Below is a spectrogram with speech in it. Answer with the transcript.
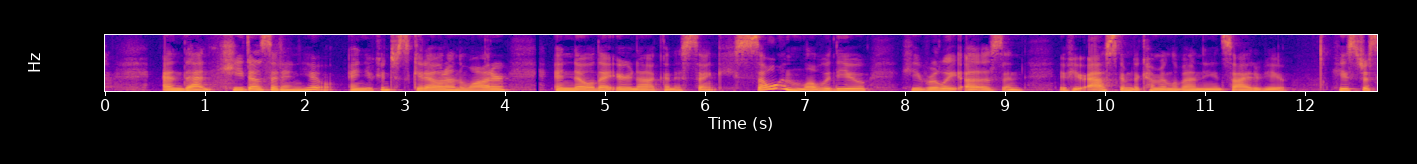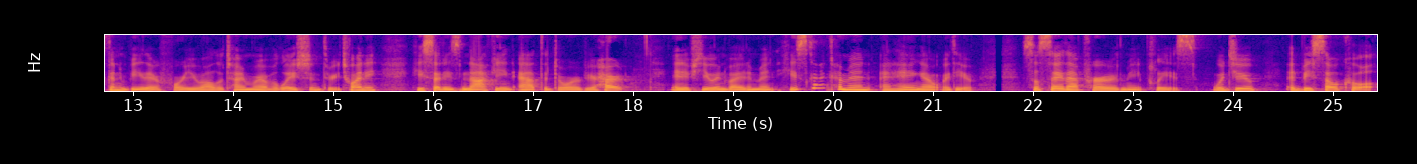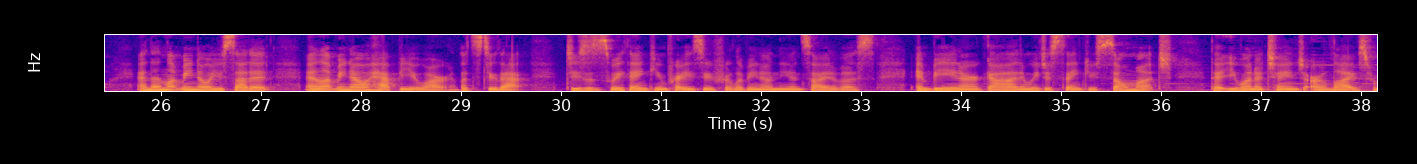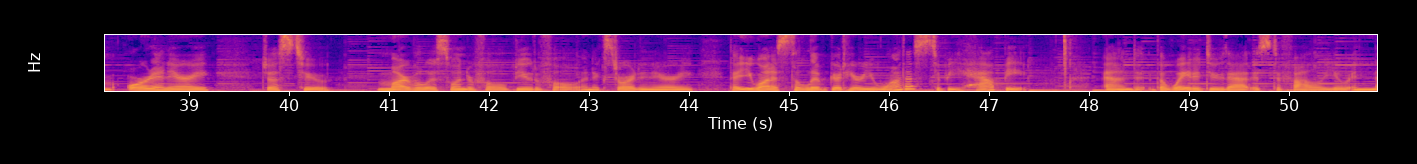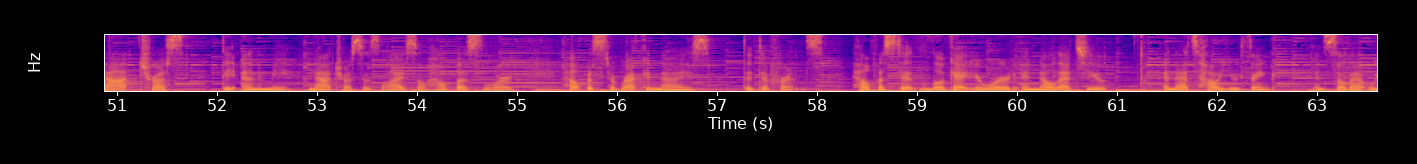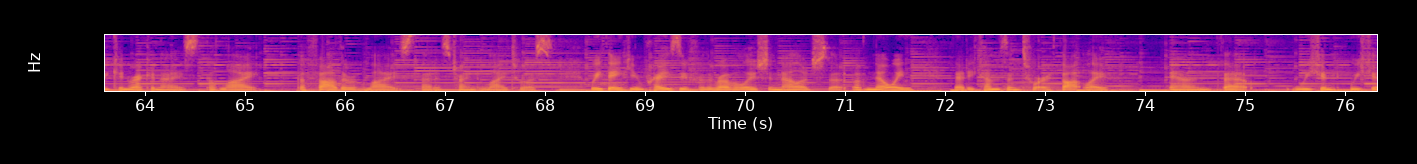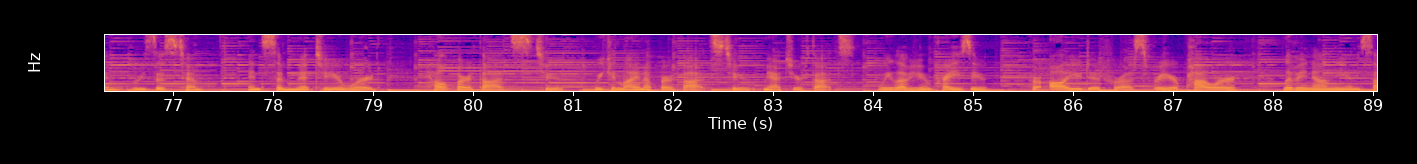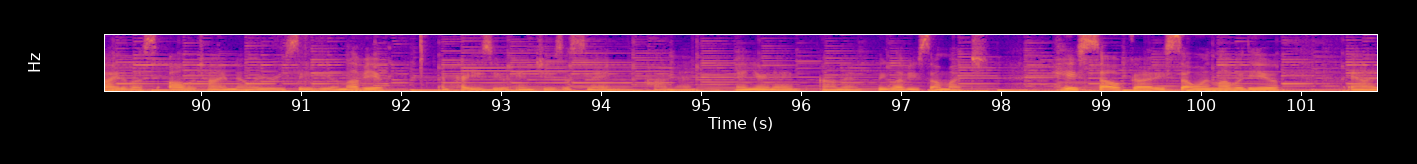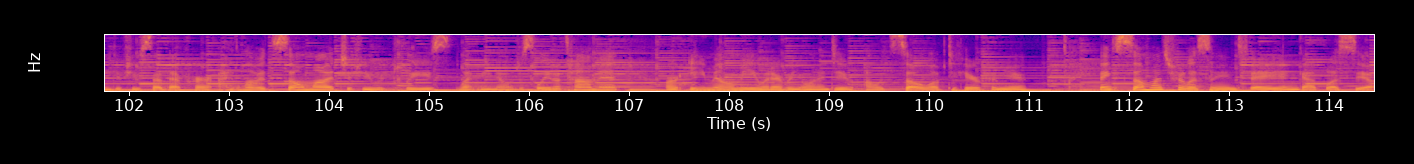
And then he does it in you. And you can just get out on the water and know that you're not going to sink. He's so in love with you. He really is. And if you ask him to come and live on the inside of you, He's just going to be there for you all the time. Revelation 3:20, he said he's knocking at the door of your heart, and if you invite him in, he's going to come in and hang out with you. So say that prayer with me, please. Would you? It'd be so cool. And then let me know you said it and let me know how happy you are. Let's do that. Jesus, we thank you and praise you for living on the inside of us and being our God. And we just thank you so much that you want to change our lives from ordinary just to marvelous, wonderful, beautiful, and extraordinary, that you want us to live good here. You want us to be happy. And the way to do that is to follow you and not trust the enemy, not trust his lies. So help us, Lord. Help us to recognize the difference. Help us to look at your word and know that's you and that's how you think. And so that we can recognize the lie, the father of lies that is trying to lie to us. We thank you and praise you for the revelation knowledge that, of knowing that he comes into our thought life and that we can we can resist him and submit to your word help our thoughts to we can line up our thoughts to match your thoughts we love you and praise you for all you did for us for your power living on the inside of us all the time now we receive you and love you and praise you in jesus name amen in your name amen we love you so much he's so good he's so in love with you and if you said that prayer, I love it so much. If you would please let me know. Just leave a comment or email me, whatever you want to do. I would so love to hear from you. Thanks so much for listening today, and God bless you.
